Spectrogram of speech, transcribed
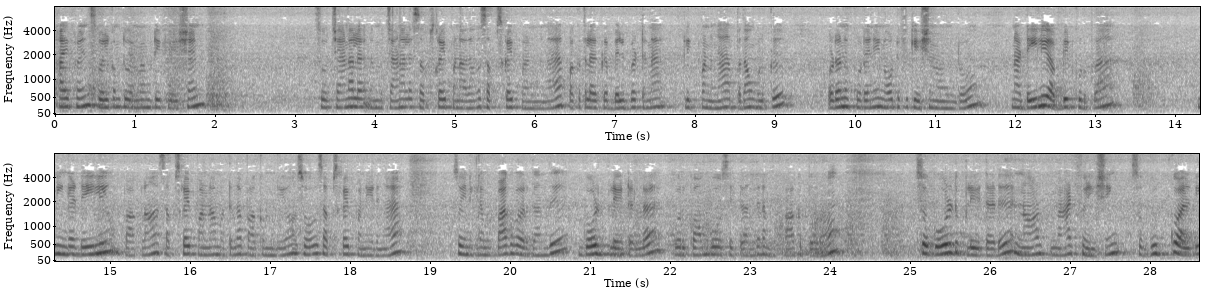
Hi friends welcome to MMT fashion so சேனலை நம்ம சேனலை சப்ஸ்கிரைப் பண்ணாதவங்க சப்ஸ்கிரைப் பண்ணுங்கள் பக்கத்தில் இருக்கிற பெல் பட்டனை கிளிக் பண்ணுங்கள் அப்போ தான் உங்களுக்கு உடனுக்குடனே நோட்டிஃபிகேஷன் வந்துடும் நான் டெய்லி அப்டேட் கொடுப்பேன். நீங்கள் டெய்லியும் பார்க்கலாம். சப்ஸ்கிரைப் பண்ணால் மட்டும்தான் பார்க்க முடியும். ஸோ சப்ஸ்கிரைப் பண்ணிவிடுங்க ஸோ இன்றைக்கி நம்ம பார்க்க போகிறது வந்து கோல்டு பிளேட்டரில் ஒரு காம்போ செட் வந்து நம்ம பார்க்க போகிறோம் so gold plated not matte finishing so good quality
